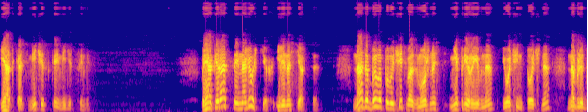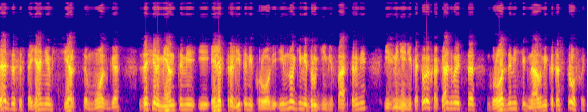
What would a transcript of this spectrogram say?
и от космической медицины. При операции на легких или на сердце надо было получить возможность непрерывно и очень точно наблюдать за состоянием сердца, мозга, за ферментами и электролитами крови и многими другими факторами, изменение которых оказывается грозными сигналами катастрофы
